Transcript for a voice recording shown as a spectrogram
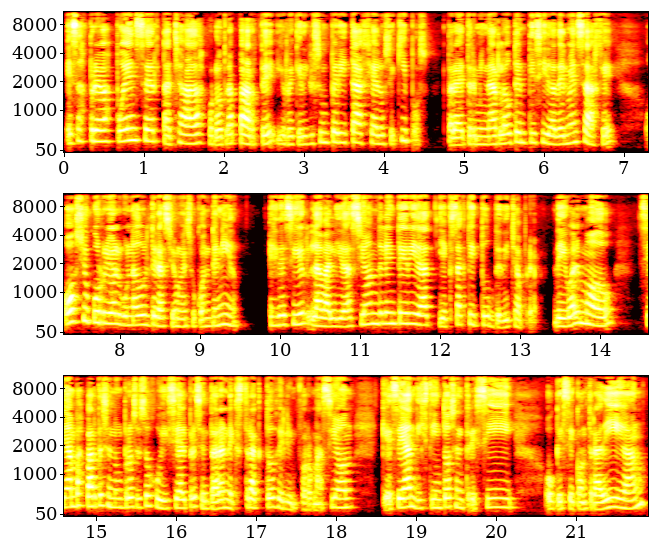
esas pruebas pueden ser tachadas por otra parte y requerirse un peritaje a los equipos para determinar la autenticidad del mensaje o si ocurrió alguna adulteración en su contenido, es decir, la validación de la integridad y exactitud de dicha prueba. De igual modo, si ambas partes en un proceso judicial presentaran extractos de la información que sean distintos entre sí o que se contradigan,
